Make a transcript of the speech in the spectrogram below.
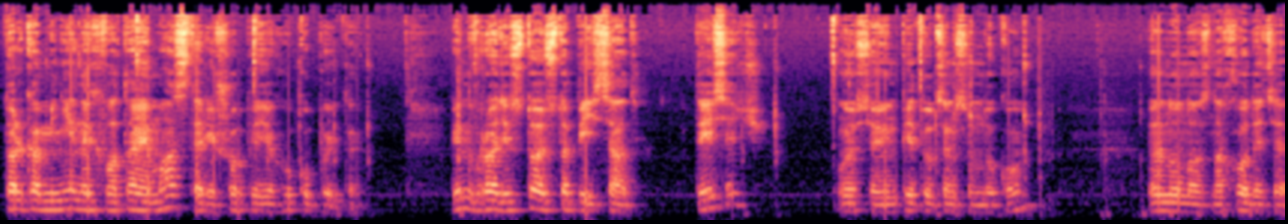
Только мені не хватає мастері, щоб його купити. Він вроді стоїть 150 Тисяч. Ось він під цим сундуком. Він у нас знаходиться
